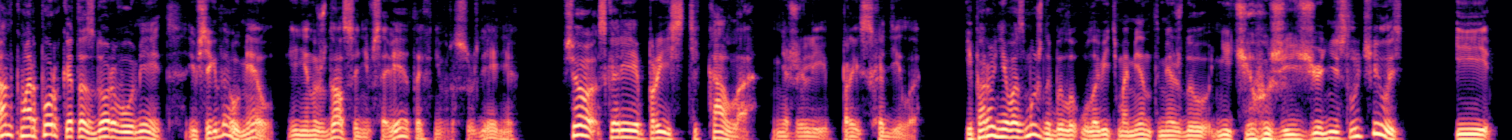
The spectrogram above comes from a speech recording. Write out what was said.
Анкмарпорг это здорово умеет, и всегда умел, и не нуждался ни в советах, ни в рассуждениях. Все скорее проистекало, нежели происходило. И порой невозможно было уловить момент между «ничего же еще не случилось» и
